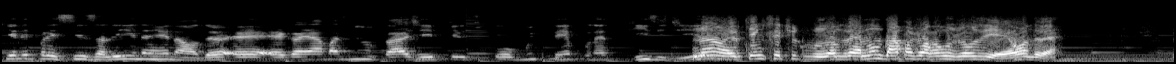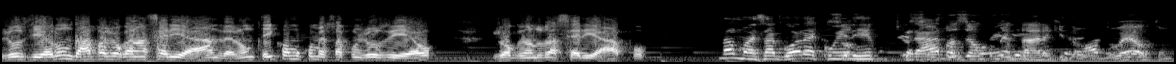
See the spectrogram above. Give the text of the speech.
que ele precisa ali, né, Reinaldo, é, é, é, ganhar mais minutagem aí, porque ele ficou muito tempo, né? 15 dias. Não, ele tem que ser titular. André, não dá pra jogar com o Josiel, André. Josiel não dá pra jogar na Série A, André. Não tem como começar com o Josiel jogando na Série A, pô. Não, mas agora é com só, ele recuperado. Só fazer um comentário aqui do, do Elton.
